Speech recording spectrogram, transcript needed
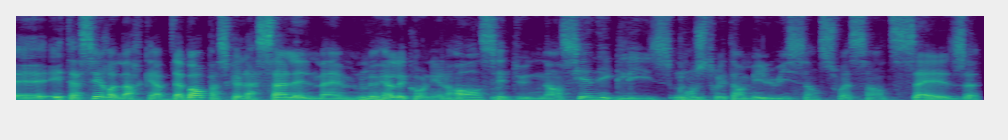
est assez remarquable. D'abord parce que la salle elle-même, le Heliconian Hall, c'est une ancienne église construite en 1876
